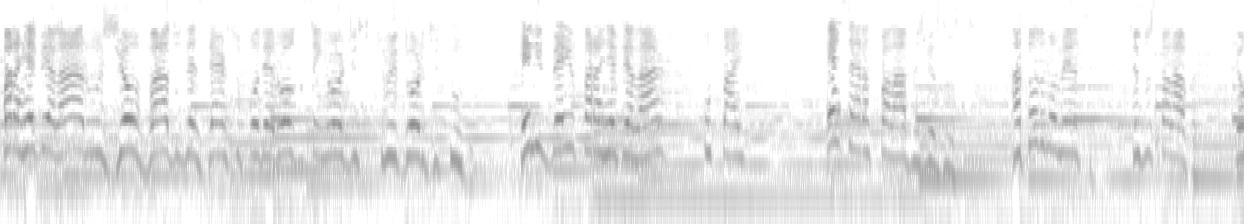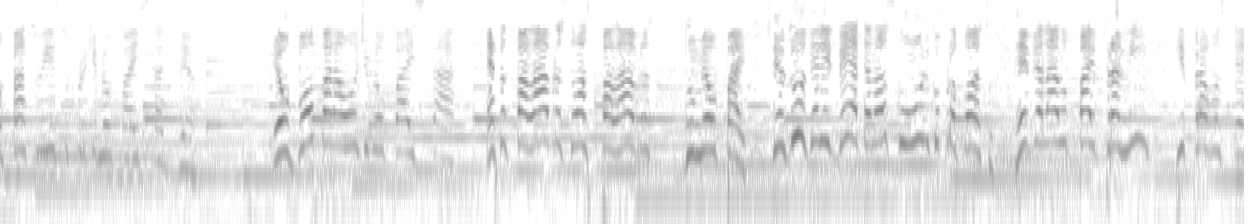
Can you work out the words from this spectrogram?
para revelar o Jeová dos exércitos, poderoso Senhor, destruidor de tudo. Ele veio para revelar o Pai. Essas eram as palavras de Jesus. A todo momento, Jesus falava: Eu faço isso porque meu Pai está dizendo. Eu vou para onde meu Pai está. Essas palavras são as palavras do meu Pai. Jesus, ele vem até nós com um único propósito: revelar o Pai para mim e para você.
